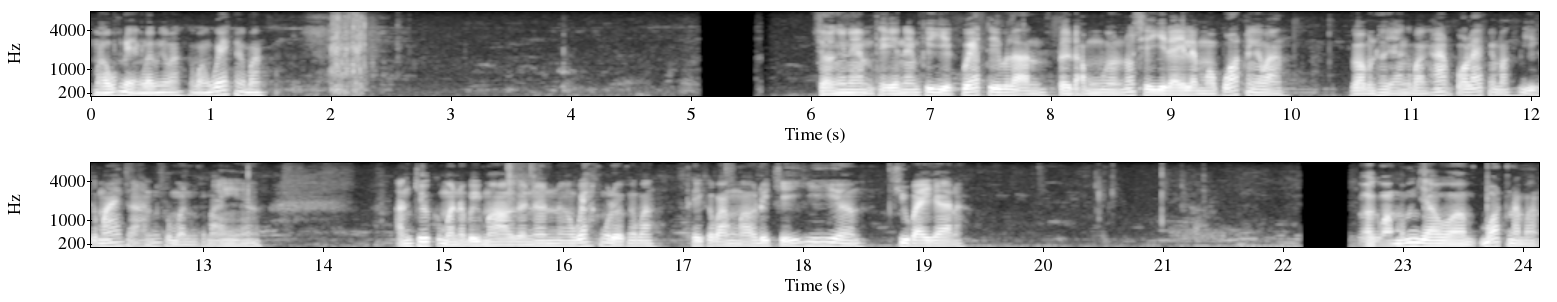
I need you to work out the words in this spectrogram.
mở bóng đèn lên các bạn các bạn quét các bạn rồi anh em thì anh em cái việc quét đi là tự động nó sẽ về đây là một bot nha các bạn. Rồi mình hướng dẫn các bạn app wallet các bạn vì cái máy cái ảnh của mình cái máy ờ, ảnh trước của mình nó bị mờ rồi nên ờ, quét không được các bạn thì các bạn mở địa chỉ với ờ, uh, siêu bay ra nè. Rồi các bạn bấm vào uh, bot nè bạn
